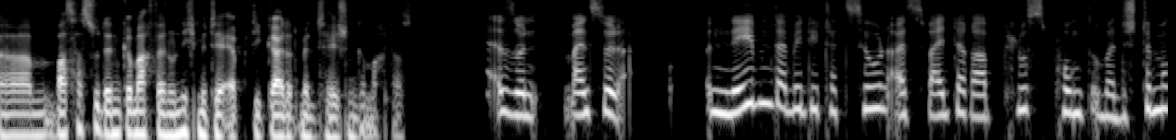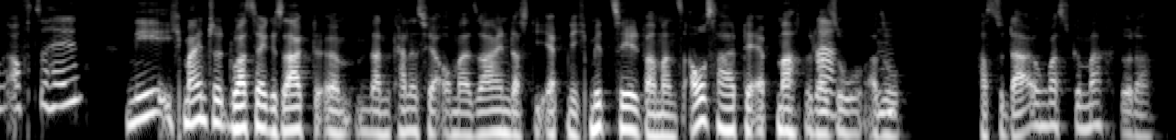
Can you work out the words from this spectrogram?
Ähm, was hast du denn gemacht, wenn du nicht mit der App die Guided Meditation gemacht hast? Also meinst du neben der Meditation als weiterer Pluspunkt, um meine Stimmung aufzuhellen? Nee, ich meinte, du hast ja gesagt, ähm, dann kann es ja auch mal sein, dass die App nicht mitzählt, weil man es außerhalb der App macht oder ah, so. Also mh. hast du da irgendwas gemacht oder?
